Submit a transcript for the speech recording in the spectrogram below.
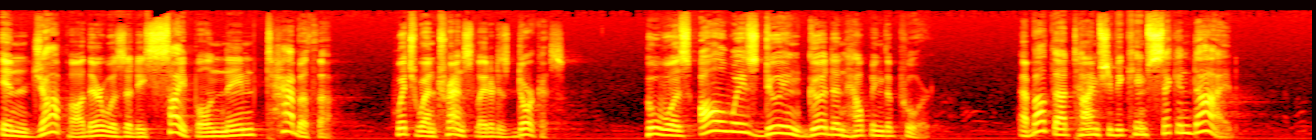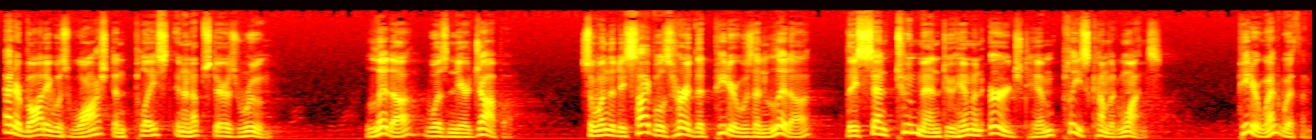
In Joppa there was a disciple named Tabitha, which when translated is Dorcas, who was always doing good and helping the poor. About that time she became sick and died, and her body was washed and placed in an upstairs room. Lydda was near Joppa. So when the disciples heard that Peter was in Lydda, they sent two men to him and urged him, Please come at once. Peter went with them.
